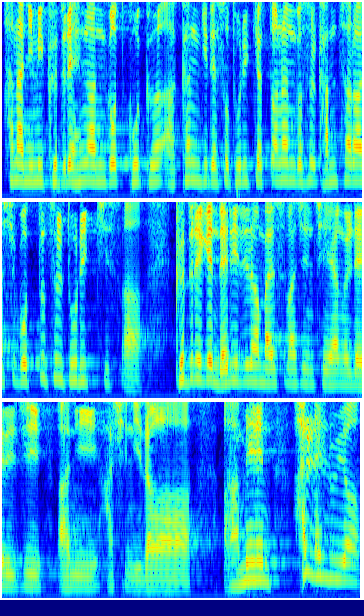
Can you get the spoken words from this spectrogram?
하나님이 그들의 행한 것, 곧그 악한 길에서 돌이켜 떠난 것을 감찰하시고 뜻을 돌이키사 그들에게 내리리라 말씀하신 재앙을 내리지 아니하시니라. 아멘, 할렐루야.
